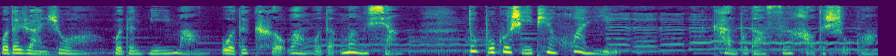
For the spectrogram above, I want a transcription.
我的软弱，我的迷茫，我的渴望，我的梦想，都不过是一片幻影，看不到丝毫的曙光。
